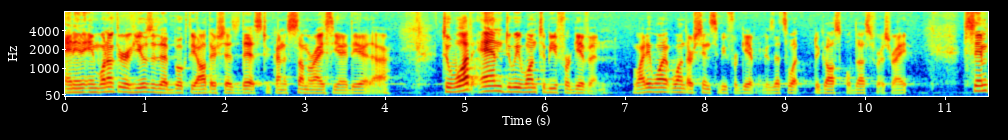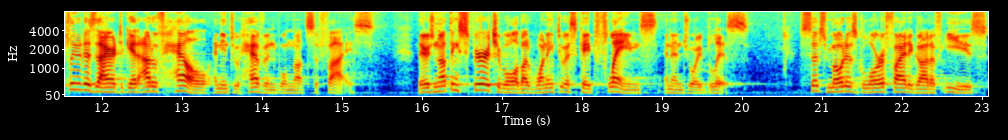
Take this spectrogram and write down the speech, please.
And in, in one of the reviews of that book, the author says this to kind of summarize the idea there. To what end do we want to be forgiven? Why do we want, want our sins to be forgiven? Because that's what the gospel does for us, right? Simply the desire to get out of hell and into heaven will not suffice. There is nothing spiritual about wanting to escape flames and enjoy bliss. Such motives glorify the God of ease,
